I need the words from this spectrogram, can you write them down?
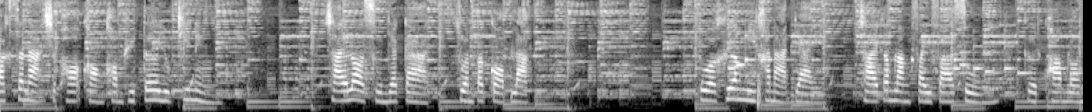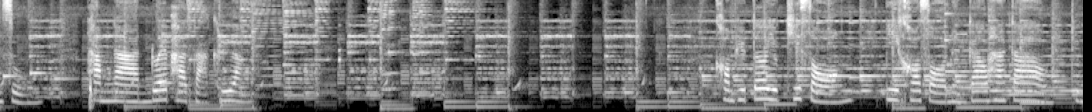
ลักษณะเฉพาะของคอมพิวเตอร์ยุคที่ 1 ใช้หลอดสูญญากาศส่วนประกอบหลัก ตัวเครื่องมีขนาดใหญ่ ใช้กำลังไฟฟ้าสูง เกิดความร้อนสูงทำงานด้วยภาษาเครื่อง คอมพิวเตอร์ยุคที่ 2 ปีคศ 1959 ถึง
